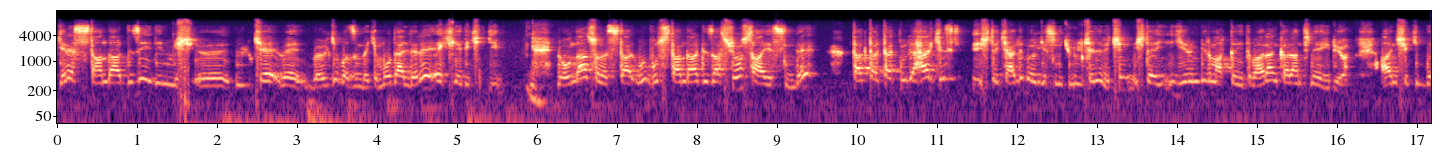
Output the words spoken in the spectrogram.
gene standartize edilmiş e, ülke ve bölge bazındaki modellere ekledik diyeyim. Ve ondan sonra bu standartizasyon sayesinde tak tak tak böyle herkes işte kendi bölgesindeki ülkeler için işte 21 Mart'tan itibaren karantinaya gidiyor. Aynı şekilde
